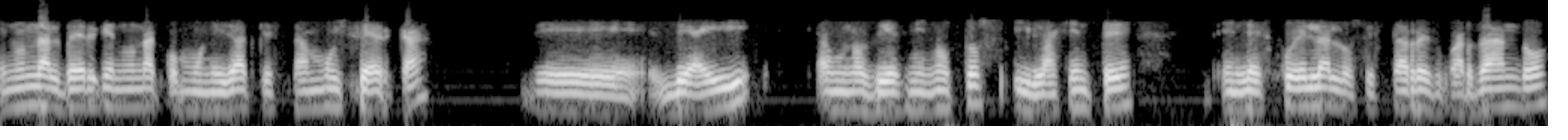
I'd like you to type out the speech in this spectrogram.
en un albergue, en una comunidad que está muy cerca de, de ahí, a unos 10 minutos, y la gente en la escuela los está resguardando.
